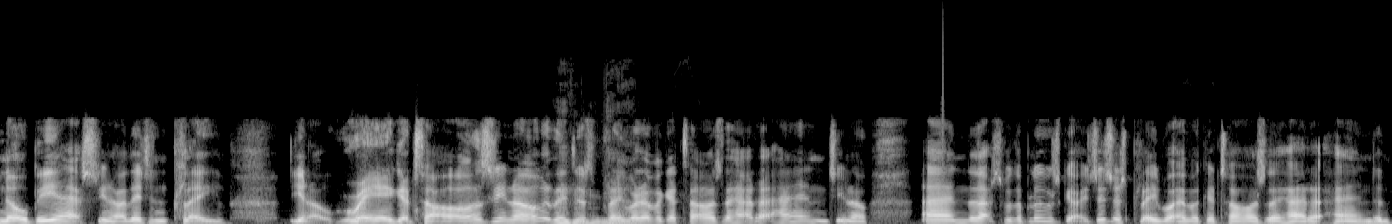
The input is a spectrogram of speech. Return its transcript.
no BS. You know, they didn't play, you know, rare guitars. You know, they just played yeah. whatever guitars they had at hand. You know, and that's with the blues guys. They just played whatever guitars they had at hand, and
